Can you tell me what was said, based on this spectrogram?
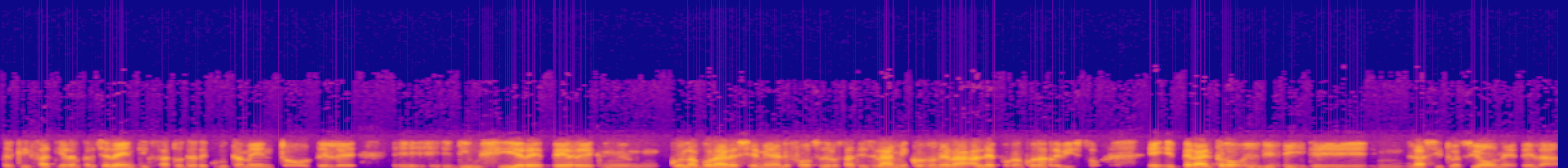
perché i fatti erano precedenti, il fatto del reclutamento, delle, eh, di uscire per eh, collaborare assieme alle forze dello Stato islamico non era all'epoca ancora previsto. E, e peraltro direi che la situazione della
